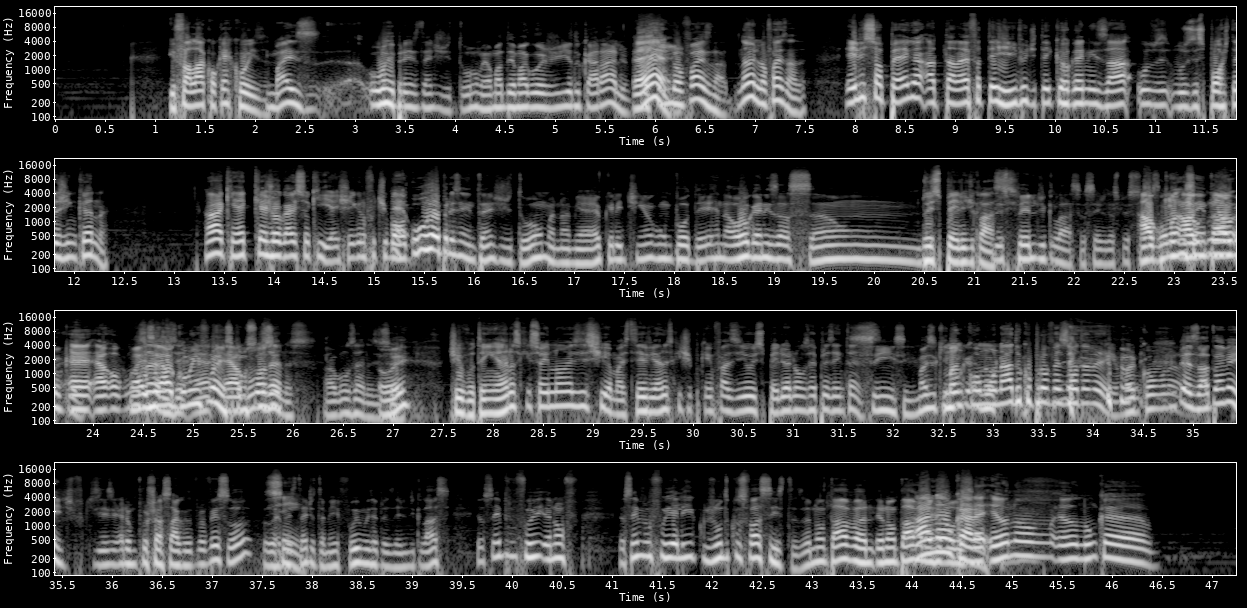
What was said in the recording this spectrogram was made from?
e falar qualquer coisa. Mas uh, o representante de turma é uma demagogia do caralho. É. Ele não faz nada. Não, ele não faz nada. Ele só pega a tarefa terrível de ter que organizar os, os esportes da gincana. Ah, quem é que quer jogar isso aqui? Aí chega no futebol. É, o representante de turma, na minha época, ele tinha algum poder na organização Do espelho de do classe. espelho de classe, ou seja, das pessoas Alguma, algum, com- é, é, alguns Mas anos, é alguma influência, É, como se alguns fosse- anos. Alguns anos. Oi? aí. Tipo, tem anos que isso aí não existia, mas teve anos que, tipo, quem fazia o espelho eram os representantes. Sim, sim. Mas o que nunca- Mancomunado com o professor também. Mancomunado. Exatamente. porque Era um puxa-saco do professor, o Sim. representante, eu também fui muito representante de classe. Eu sempre fui, eu não eu sempre fui ali junto com os fascistas. Eu não tava, eu não tava Ah, não, cara, eu não. Eu nunca.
